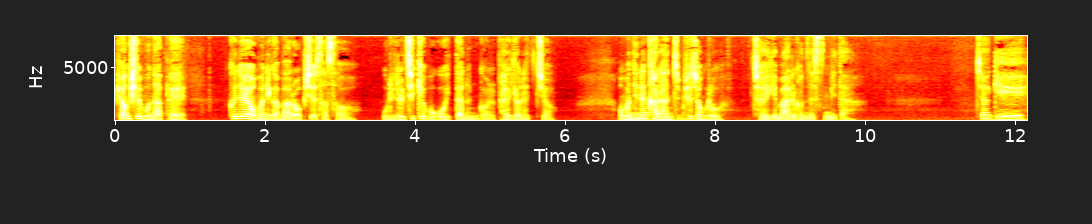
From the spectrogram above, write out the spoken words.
병실 문 앞에 그녀의 어머니가 말없이 서서 우리를 지켜보고 있다는 걸 발견했죠. 어머니는 가라앉은 표정으로 저에게 말을 건넸습니다. 저기,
